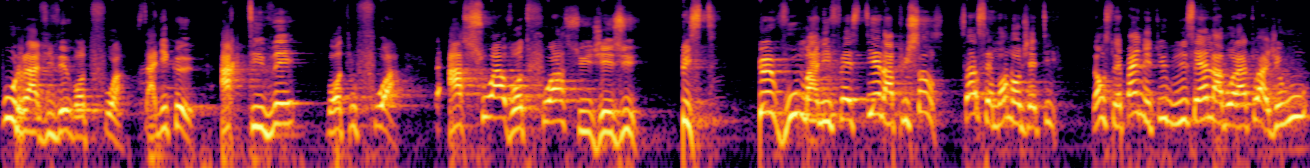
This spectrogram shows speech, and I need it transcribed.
pour raviver votre foi. C'est-à-dire que activer votre foi. Asseoir votre foi sur Jésus, Christ. Que vous manifestiez la puissance. Ça, c'est mon objectif. Donc, ce n'est pas une étude biblique, c'est un laboratoire. Je vous,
